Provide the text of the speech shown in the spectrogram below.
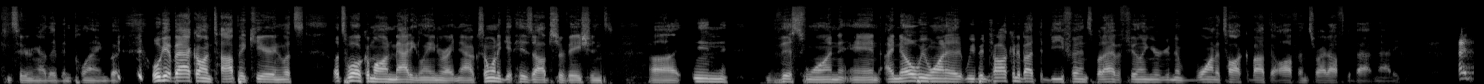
considering how they've been playing. But we'll get back on topic here and let's let's welcome on Matty Lane right now because I want to get his observations uh, in this one. And I know we want to, we've been talking about the defense, but I have a feeling you're going to want to talk about the offense right off the bat, Matty. I,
